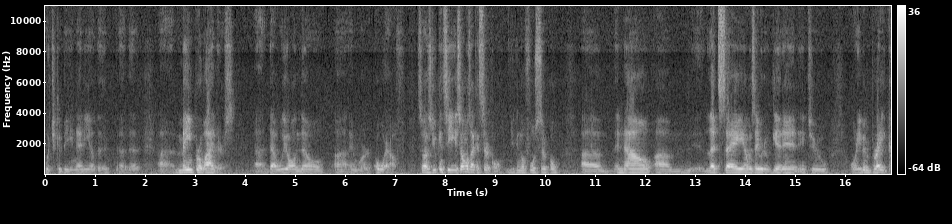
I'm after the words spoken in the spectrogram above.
which could be in any of the, uh, the uh, main providers uh, that we all know uh, and we're aware of. So as you can see, it's almost like a circle. You can go full circle. Um, and now, um, let's say I was able to get in into, or even break.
